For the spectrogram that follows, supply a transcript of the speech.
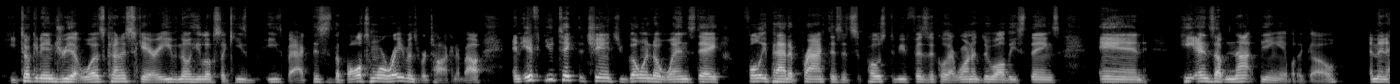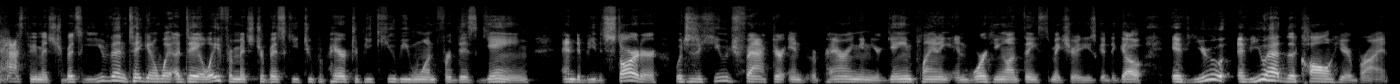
He took an injury that was kind of scary, even though he looks like he's he's back. This is the Baltimore Ravens we're talking about. And if you take the chance, you go into Wednesday, fully padded practice, it's supposed to be physical. I want to do all these things, and he ends up not being able to go. And then it has to be Mitch Trubisky. You've then taken away a day away from Mitch Trubisky to prepare to be QB1 for this game and to be the starter, which is a huge factor in preparing in your game planning and working on things to make sure he's good to go. If you if you had the call here, Brian,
